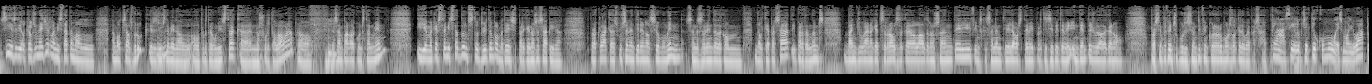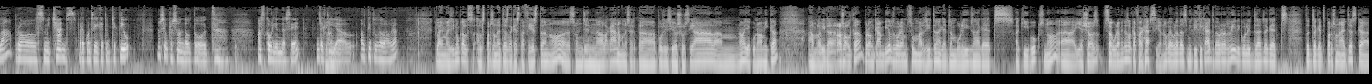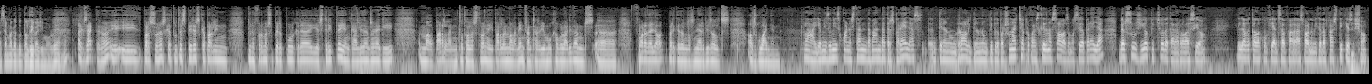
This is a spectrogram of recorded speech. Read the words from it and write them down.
Sí, és a dir, el que els uneix és l'amistat amb, el, amb el Charles Brook, que és justament el, el protagonista, que no surt a l'obra, però que se'n parla constantment, i amb aquesta amistat, doncs, tots lluiten pel mateix, perquè no se sàpiga. Però, clar, cadascú se n'entera en el seu moment, se n'assabenta de com, del que ha passat, i, per tant, doncs, van jugant aquests rols de que l'altre no se n'enteri, fins que se n'enteri, llavors també hi participa i també intenta ajudar de que no. Però sempre fent suposicions i fent córrer rumors del que deu haver passat. Clar, sí, l'objectiu comú és molt lloable, però els mitjans per aconseguir aquest objectiu no sempre són del tot els que haurien de ser. D'aquí el, el títol de l'obra. Clar, imagino que els, els personatges d'aquesta festa no, eh, són gent elegant, amb una certa posició social amb, no, i econòmica, amb la vida resolta, però en canvi els veurem submergits en aquests embolics, en aquests equívocs, no? Eh, I això és- segurament és el que fa gràcia, no? Veure desmitificats, veure ridiculitzats aquests, tots aquests personatges que sembla que tot els hi vagi molt bé, no? Exacte, no? I, i persones que tu t'esperes que parlin d'una forma superpulcra i estricta i en canvi doncs aquí mal parlen tota l'estona i parlen malament, fan servir un vocabulari doncs eh, fora de lloc perquè doncs els nervis els, els guanyen. Clar, i a més a més, quan estan davant d'altres parelles, eh, tenen un rol i tenen un tipus de personatge, però quan es queden soles amb la seva parella, veus sorgir el pitjor de cada relació. I allò que la confiança fa, es fa una mica de fàstic és això.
